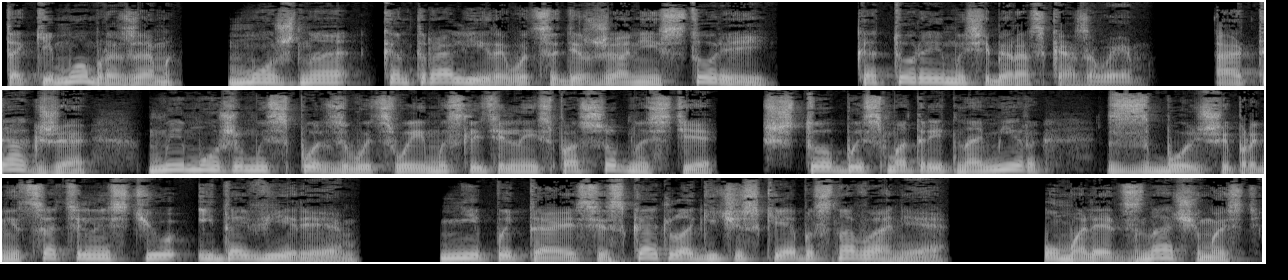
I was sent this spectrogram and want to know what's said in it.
Таким образом, можно контролировать содержание историй, которые мы себе рассказываем. А также мы можем использовать свои мыслительные способности, чтобы смотреть на мир с большей проницательностью и доверием, не пытаясь искать логические обоснования, умалять значимость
